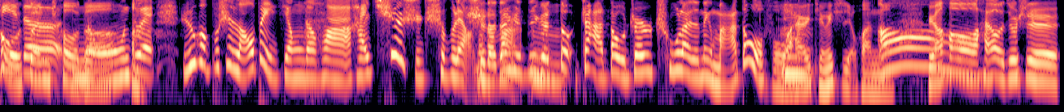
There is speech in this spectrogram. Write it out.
别的浓。对，如果不是老北京的话，还确实吃不了。是的，但是这个豆榨豆汁儿出来的那个麻豆腐，我还是挺喜欢的。哦。然后还有就是，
